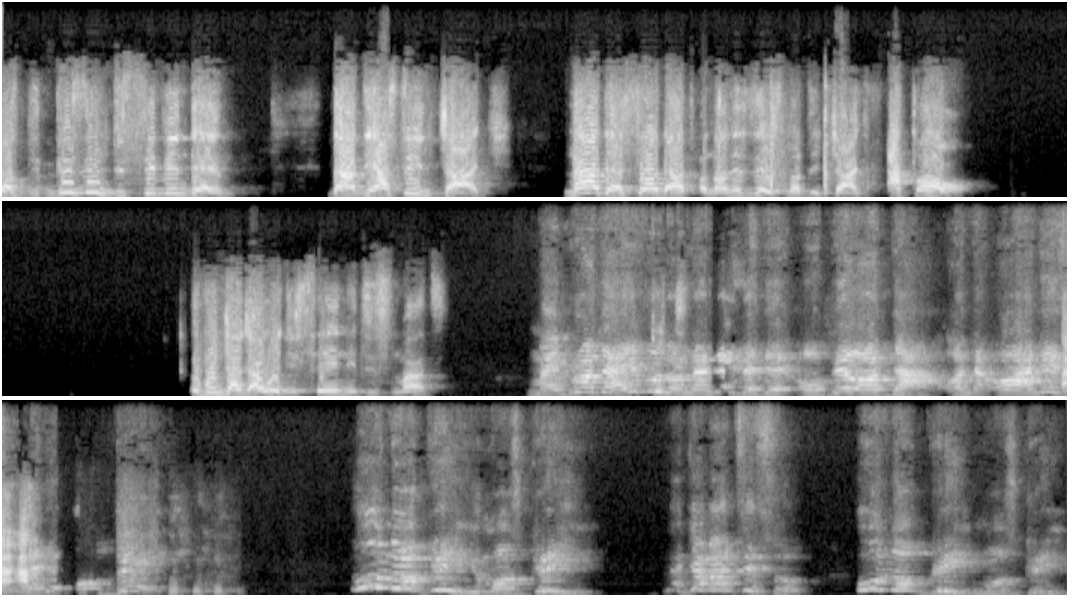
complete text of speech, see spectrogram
was busy deceiving them that they are still in charge. Now they saw that Ohanaeze is not in charge at all. Even Janjaweed is saying it is smart. My brother, even To- on Anese, they obey order. On Anese, Ah, they obey. Who no agree, you must agree. Na German thing so. Who no agree, must agree.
